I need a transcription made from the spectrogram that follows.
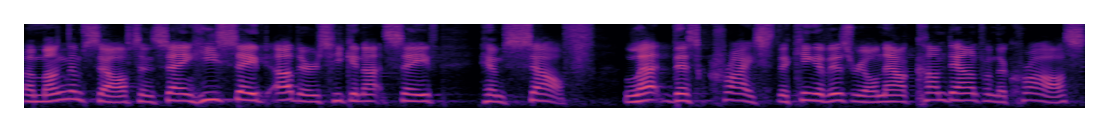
among themselves and saying, He saved others, he cannot save himself. Let this Christ, the King of Israel, now come down from the cross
